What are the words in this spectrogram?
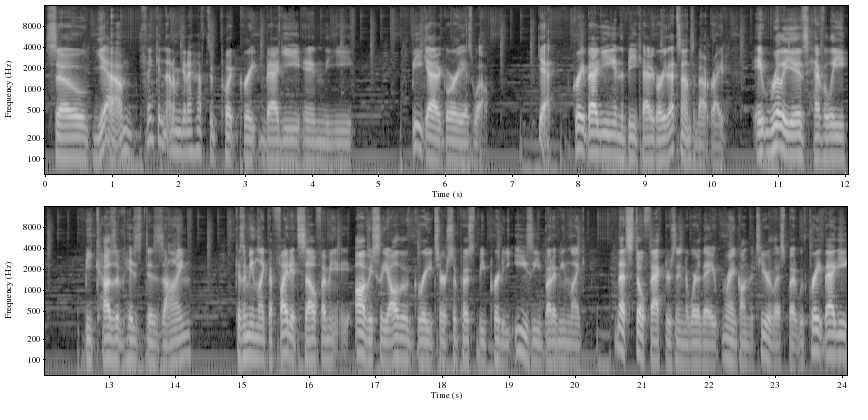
So yeah, I'm thinking that I'm going to have to put Great Baggi in the B category as well. Yeah, Great Baggi in the B category, that sounds about right. It really is heavily because of his design. Because, I mean, like, the fight itself, I mean, obviously, all the greats are supposed to be pretty easy, but, I mean, like, that still factors into where they rank on the tier list. But with Great Baggi,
